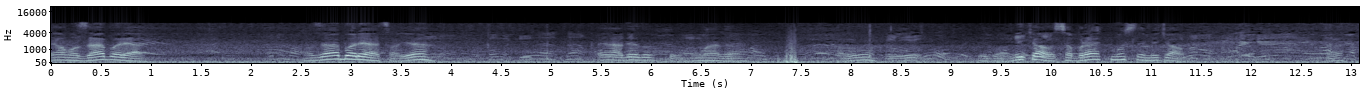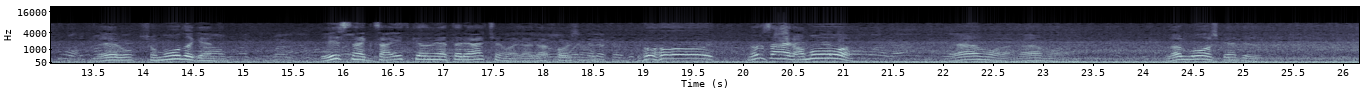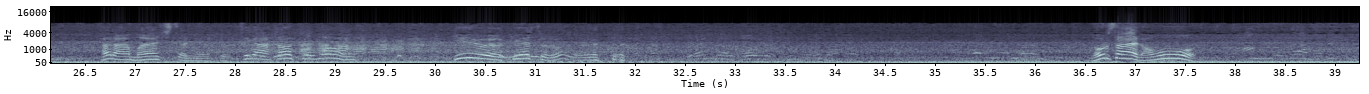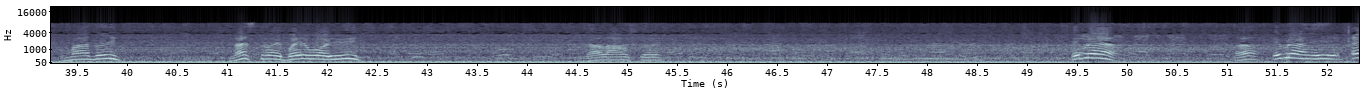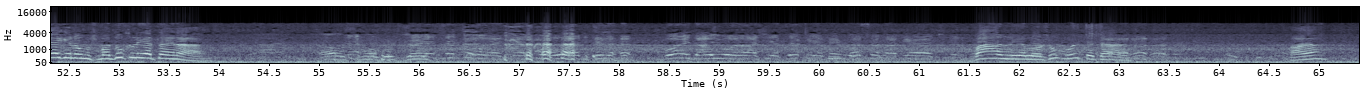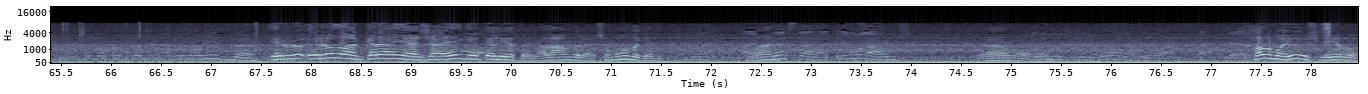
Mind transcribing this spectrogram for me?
Ja, maar zuiber ja. Maar zuiber ja, zo ja. Ja, dit ook. Maar dat. Hallo. Hallo. Michał, собрать мысли, Michał. Ver o, şomu da geldi. Yesnek Said kilometre yaşın var da daha koşun. Nur Said amu. Ya mola, ya mola. Lan boş geldi. Her an maç tanıyor. Tiga kalk kurma. Giyiyor, giyiyor. Нурсайд, аму. Мадуй. Настрой боевой. Галауска. İbrahim. Ha, İbrahim, eigen olmuş madukliyete hena. Ausmo أو اسمه كل شيء وايد أيوه الاشياء تقيه فيك بس هذاك بعد يلا شوف وانت تعال هايا الرولان كرايه جاي جيت اليتي الحمد لله شو موضوع يعني مان يا خلمه يوش ليلو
